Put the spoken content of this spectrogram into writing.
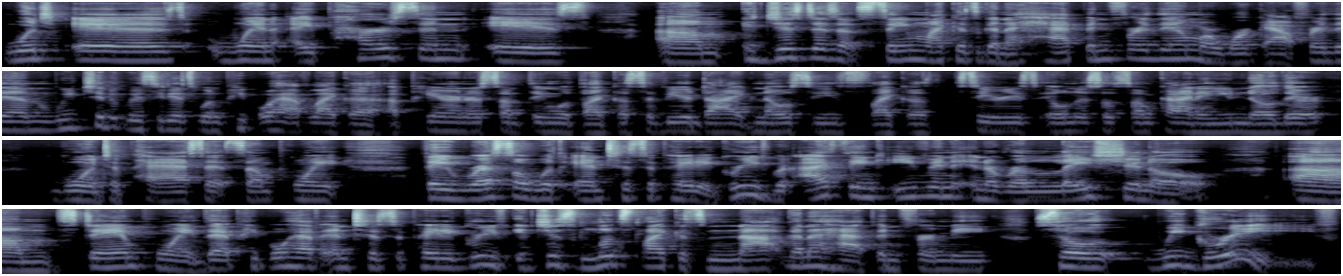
Which is when a person is um, it just doesn't seem like it's going to happen for them or work out for them. We typically see this when people have like a, a parent or something with like a severe diagnosis, like a serious illness of some kind, and you know they're going to pass at some point. They wrestle with anticipated grief. But I think even in a relational um, standpoint, that people have anticipated grief, it just looks like it's not going to happen for me. So we grieve.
